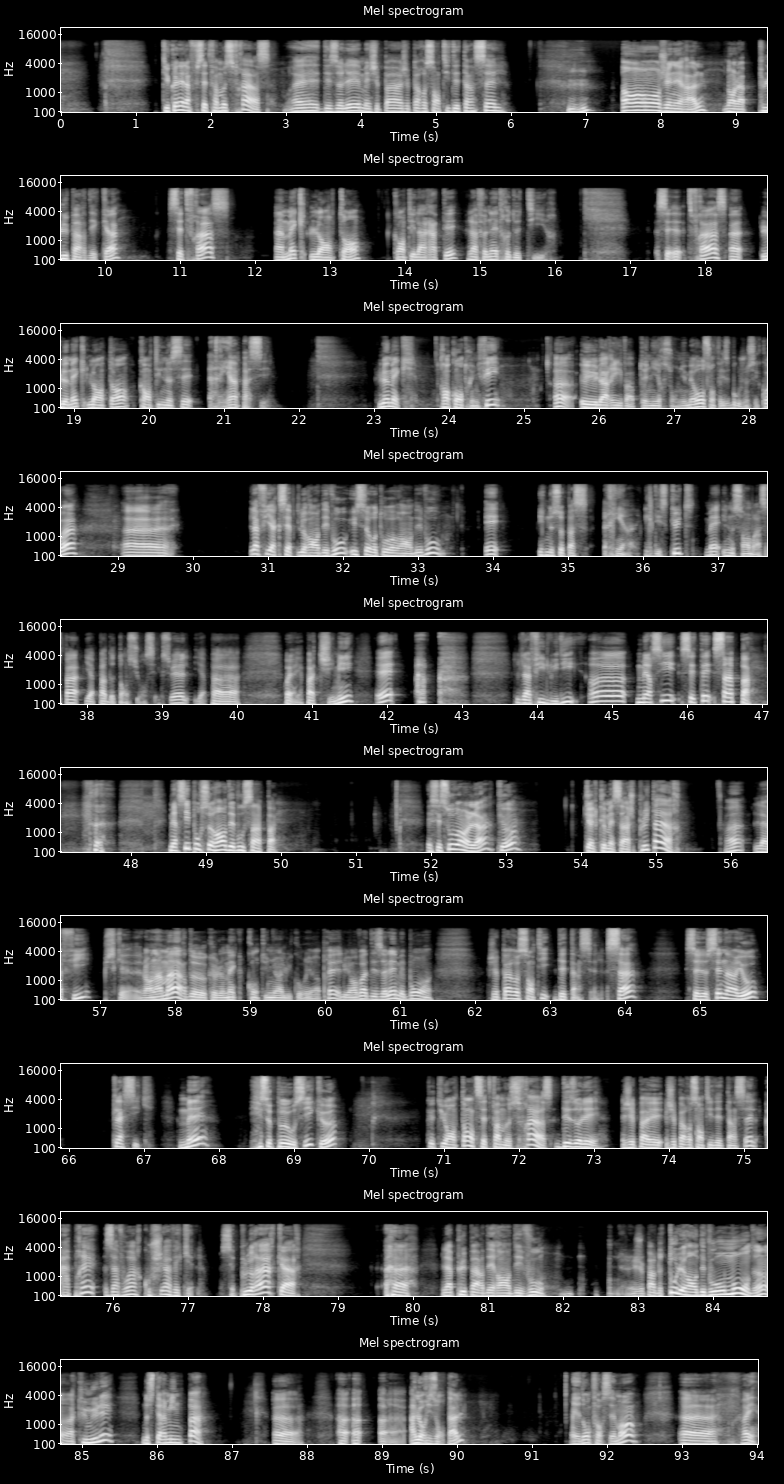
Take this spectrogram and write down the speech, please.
Tu connais la- cette fameuse phrase Ouais, désolé, mais j'ai pas, j'ai pas ressenti d'étincelle. Mhm. En général, dans la plupart des cas, cette phrase, un mec l'entend quand il a raté la fenêtre de tir. Cette phrase, un- le mec l'entend quand il ne s'est rien passé. Le mec rencontre une fille, ah, il arrive à obtenir son numéro, son Facebook, je ne sais quoi. Euh, la fille accepte le rendez-vous, il se retrouve au rendez-vous, et il ne se passe rien. Ils discutent, mais ils ne s'embrassent pas. Il n'y a pas de tension sexuelle. Il n'y a pas, voilà, il y a pas de chimie. Et ah, la fille lui dit Euh, Merci, c'était sympa. Merci pour ce rendez-vous sympa. Et c'est souvent là que, quelques messages plus tard, hein, la fille, puisqu'elle en a marre de que le mec continue à lui courir après, lui envoie Désolé, mais bon, j'ai pas ressenti d'étincelle. Ça, c'est le scénario classique. Mais il se peut aussi que, que tu entendes cette fameuse phrase Désolé, j'ai pas, j'ai pas ressenti d'étincelle après avoir couché avec elle. C'est plus rare car euh, la plupart des rendez-vous, je parle de tous les rendez-vous au monde hein, accumulés, ne se terminent pas euh, à- à l'horizontale. Et donc forcément, euh,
